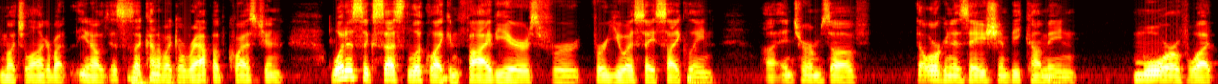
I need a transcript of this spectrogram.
much longer. But you know, this is a kind of like a wrap up question. What does success look like in five years for for USA Cycling uh, in terms of the organization becoming more of what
